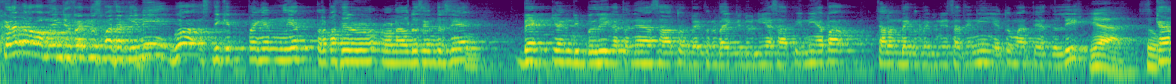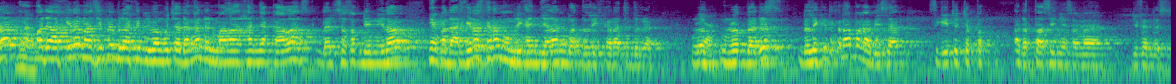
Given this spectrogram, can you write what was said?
sekarang kalau ngomongin Juventus masa kini, gue sedikit pengen lihat terlepas dari Ronaldo centersnya, back yang dibeli katanya satu back terbaik di dunia saat ini apa calon back terbaik di dunia saat ini yaitu Matthias De Ligt. Ya, tuh. Sekarang pada akhirnya nasibnya berakhir di bangku cadangan dan malah hanya kalah dari sosok Demiral yang pada akhirnya sekarang memberikan jalan buat De Ligt karena cedera. Menurut, Iya. menurut Brothers, De Ligt itu kenapa nggak bisa segitu cepat adaptasinya sama Juventus?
